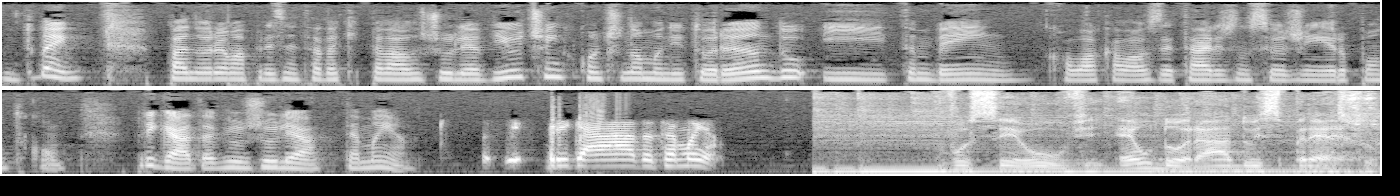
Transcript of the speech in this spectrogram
Muito bem. Panorama apresentado aqui pela Julia que continua monitorando e também coloca lá os detalhes no seudinheiro.com. Obrigada, viu, Julia? Até amanhã. Obrigada, até amanhã. Você ouve Eldorado Expresso.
